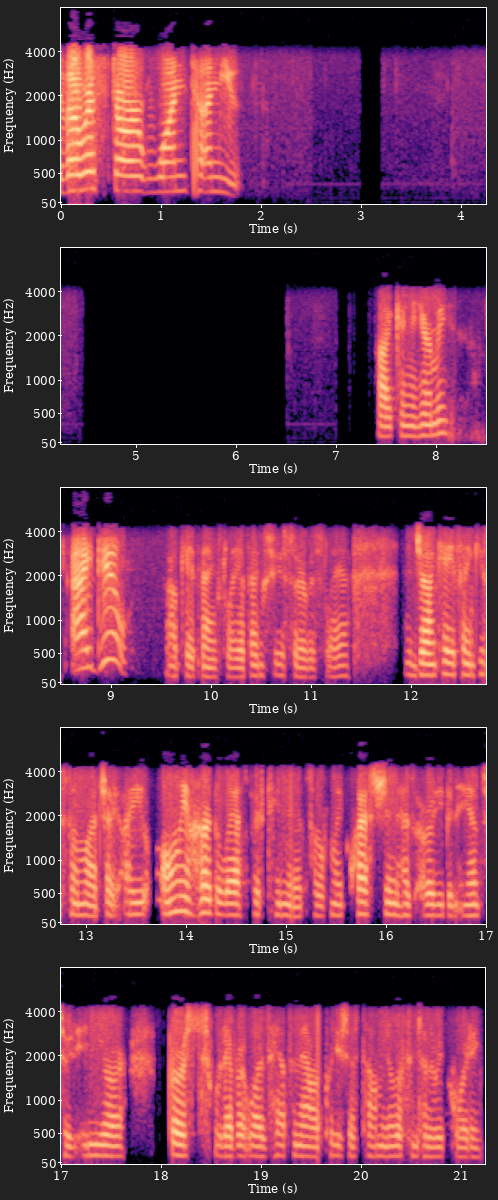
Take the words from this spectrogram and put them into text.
Devora star one to unmute. Hi, can you hear me? I do. Okay, thanks, Leah. Thanks for your service, Leah. And John K., thank you so much. I, I only heard the last 15 minutes, so if my question has already been answered in your first, whatever it was, half an hour, please just tell me to listen to the recording.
